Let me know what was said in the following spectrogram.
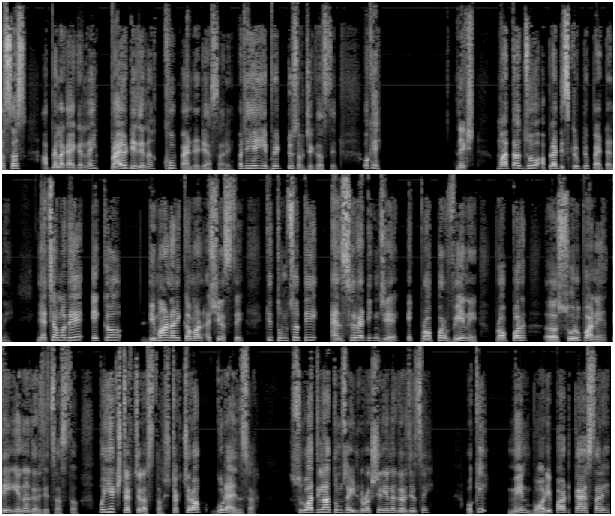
तसंच आपल्याला काय करणं नाही प्रायोरिटी देणं खूप मॅन्डेटरी असणार आहे. म्हणजे हे इफेक्टिव्ह सब्जेक्ट असतील. ओके नेक्स्ट मग आता जो आपला डिस्क्रिप्टिव्ह पॅटर्न आहे याच्यामध्ये एक डिमांड आणि कमांड अशी असते की तुमचं ते अँसर रायटिंग जे आहे एक प्रॉपर वेने प्रॉपर स्वरूपाने ते येणं गरजेचं असतं. मग हे एक स्ट्रक्चर असतं. स्ट्रक्चर ऑफ गुड अँसर सुरुवातीला तुमचं इंट्रोडक्शन येणं गरजेचं आहे. ओके मेन बॉडी पार्ट काय असणार आहे?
